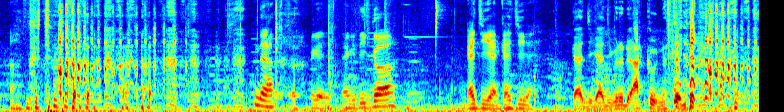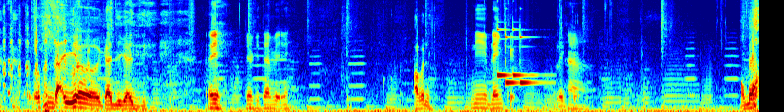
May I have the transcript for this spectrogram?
Ah, gitu Dah Okey, yang ketiga Gaji lah, gaji lah Gaji-gaji guna duit aku nak. Orang tak ya gaji-gaji. Eh, jom kita ambil ni Apa ni? Ni blanket Blanket. Ha. Allah.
